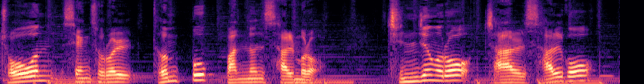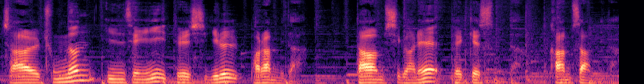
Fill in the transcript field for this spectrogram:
좋은 생소를 듬뿍 받는 삶으로 진정으로 잘 살고 잘 죽는 인생이 되시길 바랍니다. 다음 시간에 뵙겠습니다. 감사합니다.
